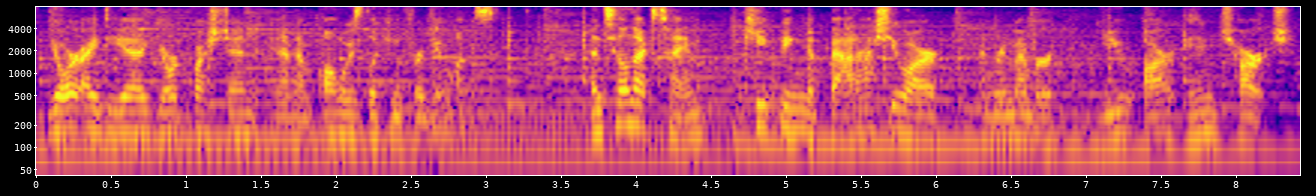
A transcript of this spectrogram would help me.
your idea, your question, and I'm always looking for new ones. Until next time, keep being the badass you are, and remember, you are in charge.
